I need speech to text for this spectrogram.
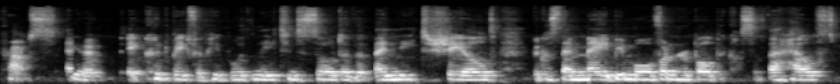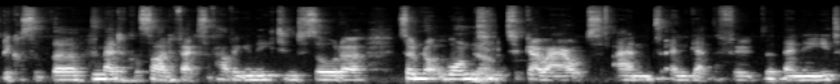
perhaps, you know, it could be for people with an eating disorder that they need to shield because they may be more vulnerable because of their health, because of the medical side effects of having an eating disorder. So not wanting yeah. to go out and, and get the food that they need.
